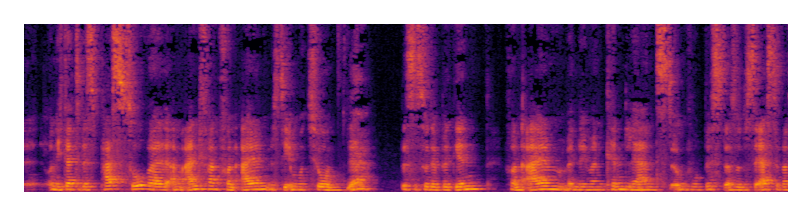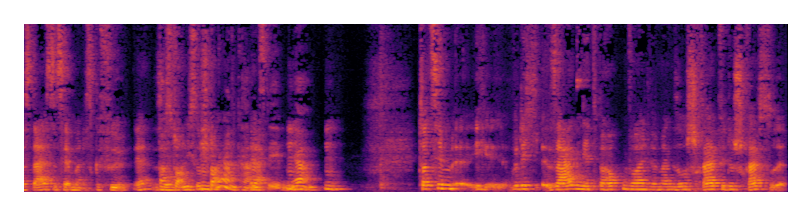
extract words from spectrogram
äh, und ich dachte, das passt so, weil am Anfang von allem ist die Emotion. Ja. ja das ist so der Beginn von allem, wenn du jemanden kennenlernst, irgendwo bist. Also das Erste, was da ist, ist ja immer das Gefühl. Ja? So. Was du auch nicht so mhm. steuern kannst ja. eben, ja. Mhm. mhm. Trotzdem ich, würde ich sagen, jetzt behaupten wollen, wenn man so schreibt, wie du schreibst, äh,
